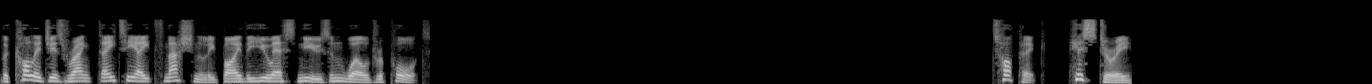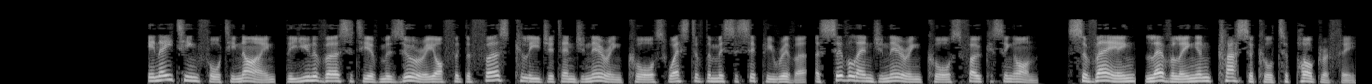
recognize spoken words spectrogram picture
The college is ranked 88th nationally by the U.S. News & World Report. Topic: History In 1849, the University of Missouri offered the first collegiate engineering course west of the Mississippi River, a civil engineering course focusing on surveying, leveling and classical topography,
